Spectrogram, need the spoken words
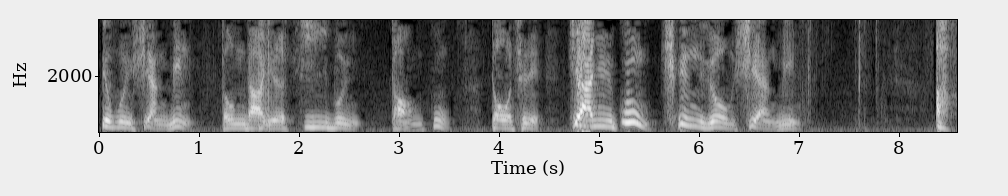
一碗香茗，同他有基本糖果，倒出来，家女公亲友乡民啊！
